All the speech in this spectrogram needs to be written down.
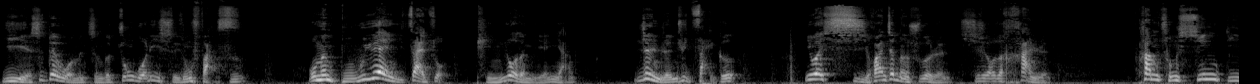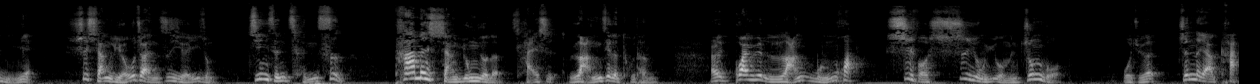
也是对我们整个中国历史的一种反思。我们不愿意再做贫弱的绵羊，任人去宰割。因为喜欢这本书的人，其实都是汉人。他们从心底里面是想扭转自己的一种精神层次，他们想拥有的才是狼这个图腾。而关于狼文化是否适用于我们中国，我觉得真的要看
